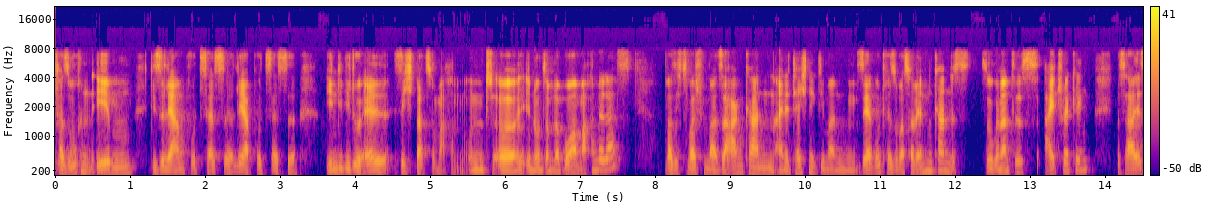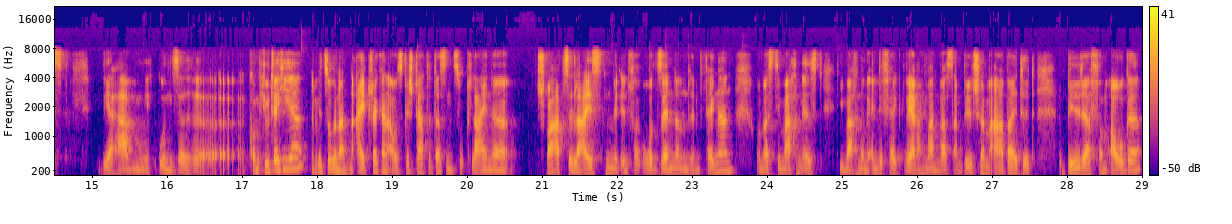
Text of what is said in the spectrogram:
versuchen eben diese Lernprozesse, Lehrprozesse individuell sichtbar zu machen. Und äh, in unserem Labor machen wir das. Was ich zum Beispiel mal sagen kann, eine Technik, die man sehr gut für sowas verwenden kann, ist sogenanntes Eye-Tracking. Das heißt, wir haben unsere Computer hier mit sogenannten Eye-Trackern ausgestattet. Das sind so kleine schwarze Leisten mit Infrarotsendern und Empfängern. Und was die machen ist, die machen im Endeffekt, während man was am Bildschirm arbeitet, Bilder vom Auge,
